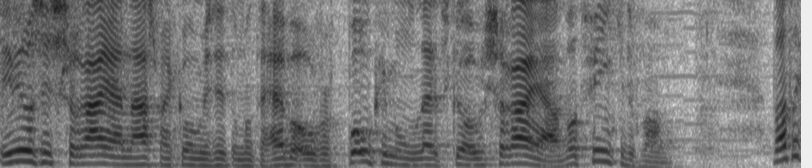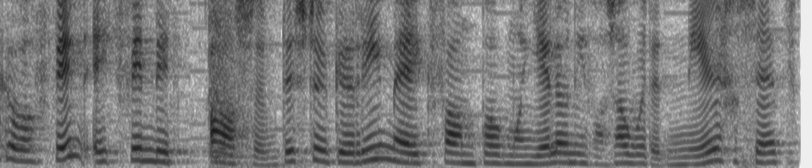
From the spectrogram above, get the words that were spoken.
Inmiddels is Soraya naast mij komen zitten om het te hebben over Pokémon Let's Go. Soraya, wat vind je ervan? Wat ik ervan vind, ik vind dit awesome. Het is natuurlijk een remake van Pokémon Yellow, in ieder geval zo wordt het neergezet.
